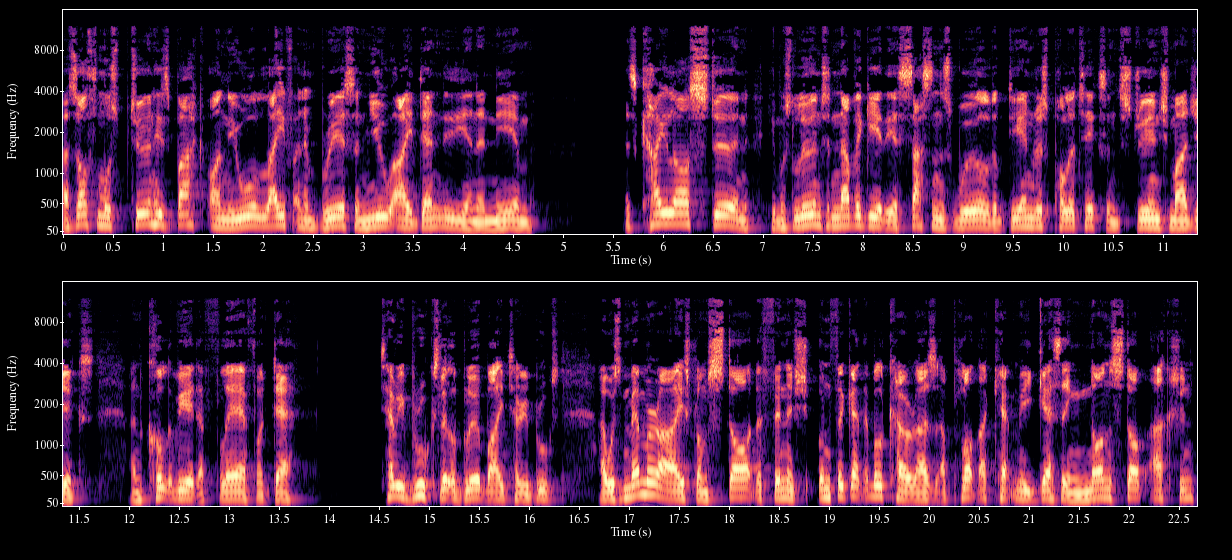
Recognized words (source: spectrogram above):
Azoth must turn his back on the old life and embrace a new identity and a name. As Kylar Stern, he must learn to navigate the assassin's world of dangerous politics and strange magics, and cultivate a flair for death. Terry Brooks, little blurb by Terry Brooks. I was memorized from start to finish. Unforgettable characters, a plot that kept me guessing, non-stop action,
